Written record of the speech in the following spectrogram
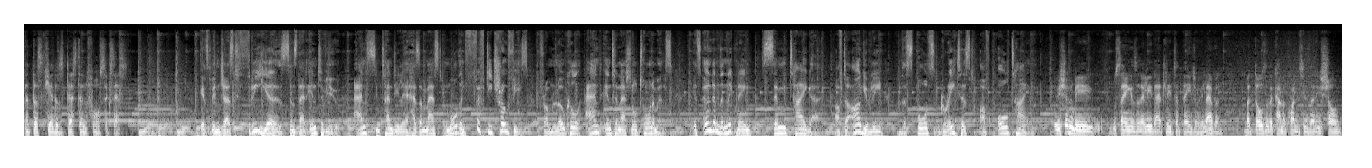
that this kid is destined for success. It's been just three years since that interview, and Simtandile has amassed more than 50 trophies from local and international tournaments. It's earned him the nickname Sim Tiger, after arguably the sport's greatest of all time. We shouldn't be saying he's an elite athlete at the age of 11, but those are the kind of qualities that he showed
